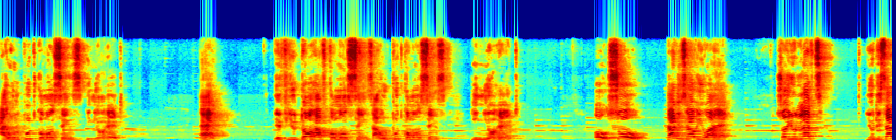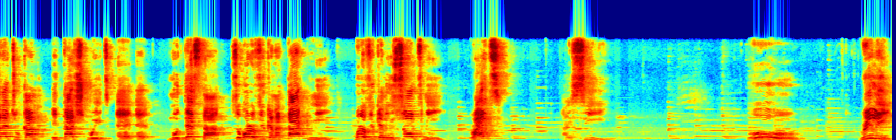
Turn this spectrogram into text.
I will put common sense in your head. Eh? If you don't have common sense, I will put common sense in your head. Oh, so that is how you are, eh? So you left, you decided to come in touch with uh, uh, Modesta, so both of you can attack me, both of you can insult me, right? I see. Oh, really?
